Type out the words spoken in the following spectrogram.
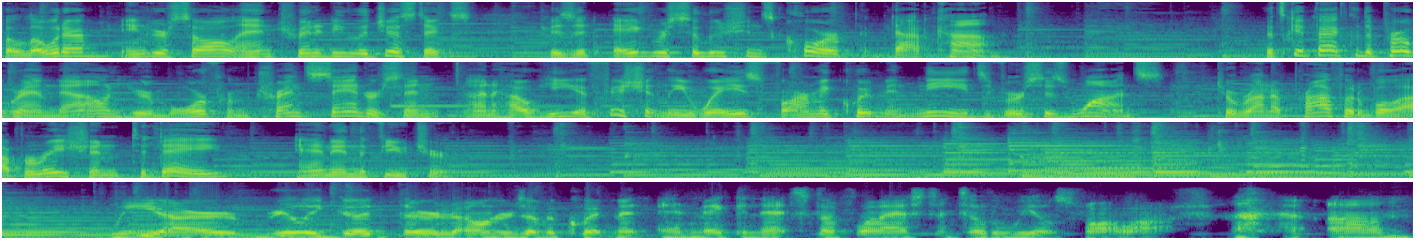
Bellota, Ingersoll, and Trinity Logistics, visit agrisolutionscorp.com. Let's get back to the program now and hear more from Trent Sanderson on how he efficiently weighs farm equipment needs versus wants to run a profitable operation today and in the future. We are really good third owners of equipment and making that stuff last until the wheels fall off. um,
